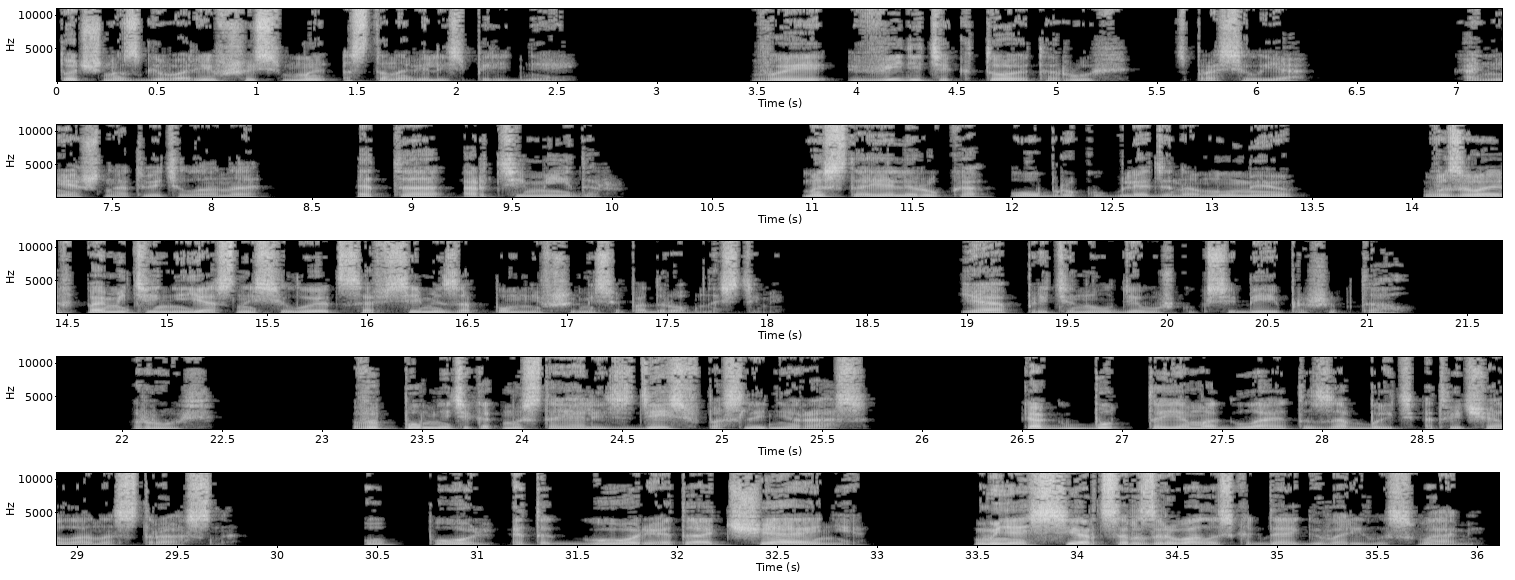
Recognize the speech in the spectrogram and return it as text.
Точно сговорившись, мы остановились перед ней. — Вы видите, кто это, Руфь? — спросил я. — Конечно, — ответила она, — это Артемидор. Мы стояли рука об руку, глядя на мумию, вызывая в памяти неясный силуэт со всеми запомнившимися подробностями. Я притянул девушку к себе и прошептал. — Руфь, вы помните, как мы стояли здесь в последний раз? Как будто я могла это забыть, — отвечала она страстно. О, Поль, это горе, это отчаяние. У меня сердце разрывалось, когда я говорила с вами.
